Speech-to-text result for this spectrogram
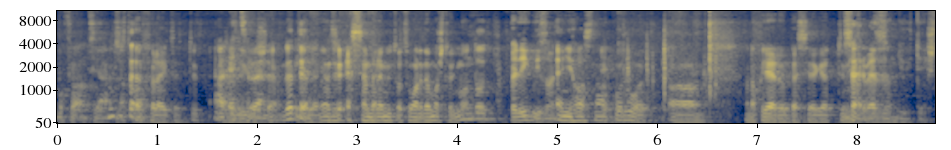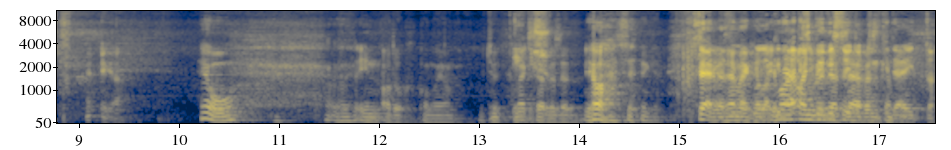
a franciáknak. Ezt elfelejtettük. Hát, egyszerűen. De tényleg, ez eszembe nem jutott volna, de most, hogy mondod, pedig bizony. Ennyi haszna akkor volt, a, annak, hogy erről beszélgettünk. Szervezzünk gyűjtést. Igen. Jó, én adok komolyan. Úgyhogy én megszervezed. Is. Ja, Szervezem meg valaki. Annyi mindent ide itt a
